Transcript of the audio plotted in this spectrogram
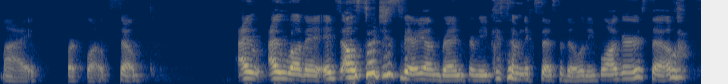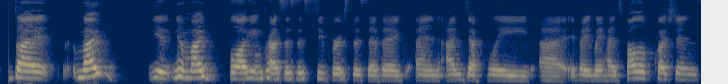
my workflow. So I I love it. It's also just very on brand for me because I'm an accessibility blogger. So, but my you know, my blogging process is super specific, and I'm definitely, uh, if anybody has follow up questions,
